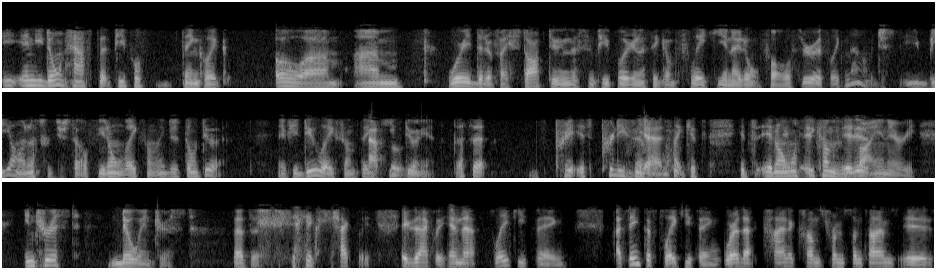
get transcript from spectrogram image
and you don't have to. People think like, oh, um, I'm worried that if I stop doing this and people are going to think I'm flaky and I don't follow through. It's like, no, just you be honest with yourself. If you don't like something, just don't do it. And if you do like something, Absolutely. keep doing it. That's it. It's pretty. It's pretty simple. Yeah. Like it's it's it almost it, becomes it binary. Is. Interest, no interest. That's it. exactly. Exactly. And that flaky thing, I think the flaky thing, where that kind of comes from sometimes is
